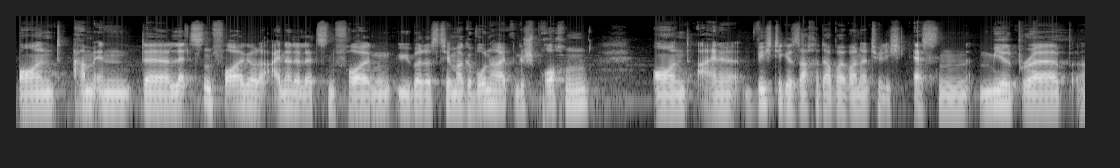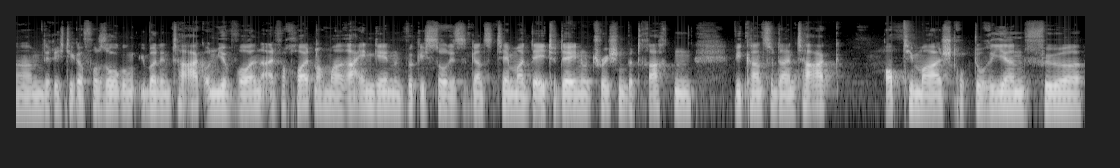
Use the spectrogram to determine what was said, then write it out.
und haben in der letzten Folge oder einer der letzten Folgen über das Thema Gewohnheiten gesprochen. Und eine wichtige Sache dabei war natürlich Essen, Meal Prep, ähm, die richtige Versorgung über den Tag. Und wir wollen einfach heute nochmal reingehen und wirklich so dieses ganze Thema Day-to-Day -Day Nutrition betrachten. Wie kannst du deinen Tag optimal strukturieren für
